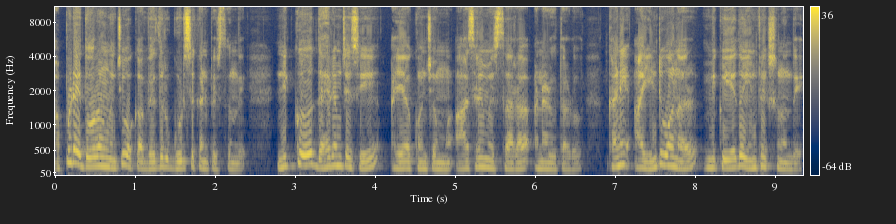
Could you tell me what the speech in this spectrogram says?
అప్పుడే దూరం నుంచి ఒక వెదురు గుడిసె కనిపిస్తుంది. నిక్ ధైర్యం చేసి అయ్యా కొంచెం ఆశ్రయం ఇస్తారా? అని అడుగుతాడు. కానీ ఆ ఇంటి ఓనర్ మీకు ఏదో ఇన్ఫెక్షన్ ఉంది.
